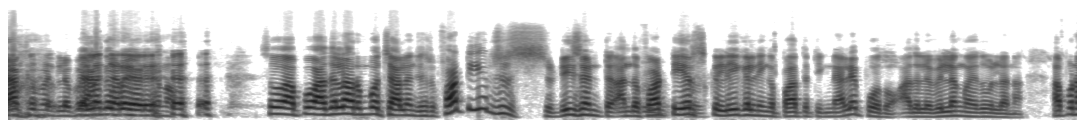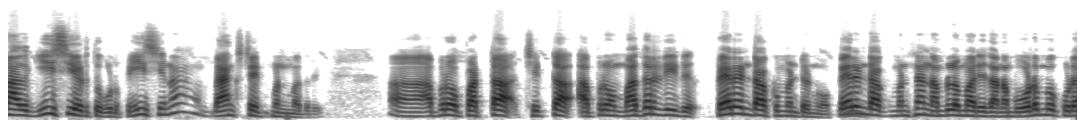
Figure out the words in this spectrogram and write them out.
டாக்குமெண்ட்டில் போய் அங்கே போய் எடுக்கணும் ஸோ அப்போ அதெல்லாம் ரொம்ப challenges forty years is decent அந்த ஃபார்ட்டி. இயர்ஸ்க்கு லீகல் நீங்கள் பார்த்துட்டிங்கனாலே போதும். அதில் வில்லங்கம் எதுவும் இல்லைன்னா. அப்போ நான் அதுக்கு ஈஸி எடுத்து கொடுப்பேன். ஈஸினா பேங்க் ஸ்டேட்மெண்ட் மாதிரி. அப்புறம் பட்டா சிட்டா அப்புறம் மதர் டீடு பேரண்ட் டாக்குமெண்ட்னுவோம் பேரண்ட் டாக்குமெண்ட்னா நம்மள மாதிரி தான். நம்ம உடம்பு கூட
